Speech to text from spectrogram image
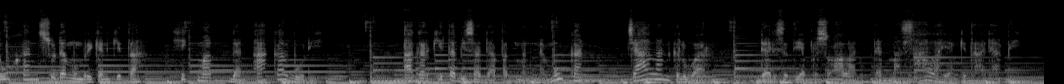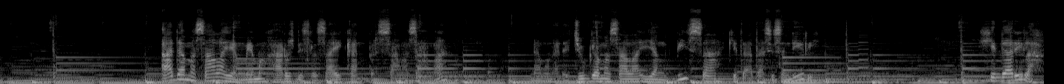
Tuhan sudah memberikan kita hikmat dan akal budi agar kita bisa dapat menemukan jalan keluar dari setiap persoalan dan masalah yang kita hadapi. Ada masalah yang memang harus diselesaikan bersama-sama, namun ada juga masalah yang bisa kita atasi sendiri. Hindarilah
